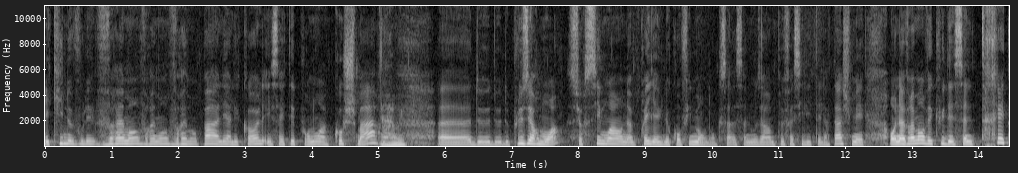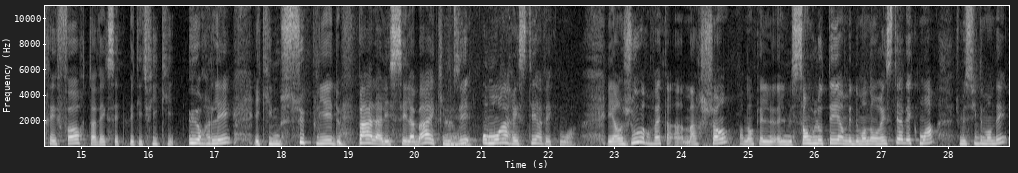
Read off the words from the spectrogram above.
et qui ne voulait vraiment, vraiment, vraiment pas aller à l'école. Et ça a été pour nous un cauchemar. Ah oui. Euh, de, plusieurs mois. Sur six mois, après, il y a eu le confinement, donc ça, nous a un peu facilité la tâche. Mais on a vraiment vécu des scènes très, très fortes avec cette petite fille qui hurlait et qui nous suppliait de ne pas la laisser là-bas et qui nous ah disait au moins restez avec moi. Et un jour, en fait, en marchant, pendant qu'elle me sanglotait en me demandant restez avec moi, je me suis demandé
